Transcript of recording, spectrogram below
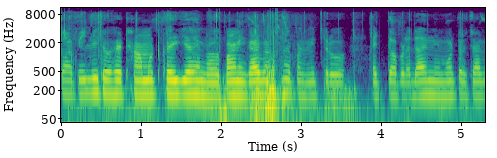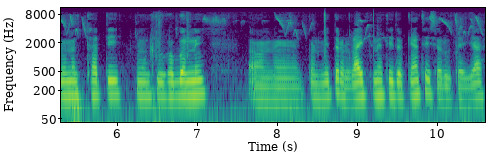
ચા પી લીધો છે ઠામ ઉટકાઈ ગયા છે ને હવે પાણી કાઢવાનું છે પણ મિત્રો આજ તો આપણે દાળની મોટર ચાલુ નથી થતી હું થયું ખબર નહીં. અને પણ મિત્રો લાઈટ નથી તો ક્યાંથી શરૂ થાય યાર?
